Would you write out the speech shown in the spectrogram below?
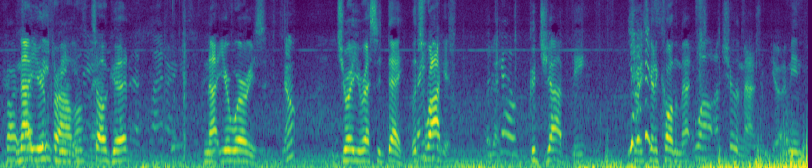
the for, Not your problem. inconvenience, It's all good. Not your worries. No. Enjoy your rest of the day. Let's Thank rock you. it. Let's go. Good job, Dee. So he's gonna call the man. Well, I'm sure the manager will give. I mean,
